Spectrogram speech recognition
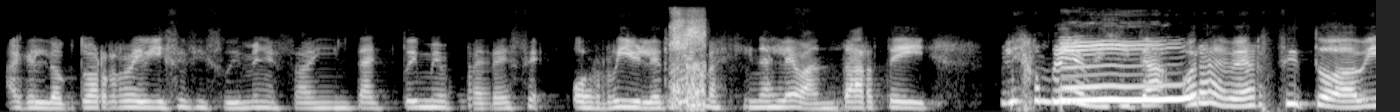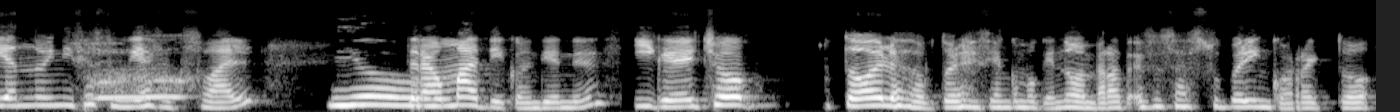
a que el doctor revise si su himen estaba intacto y me parece horrible. ¿Tú te imaginas levantarte y, feliz cumpleaños, visita, hora de ver si todavía no inicia su vida sexual? Traumático, ¿entiendes? Y que de hecho todos los doctores decían como que no, en verdad, eso es súper incorrecto,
